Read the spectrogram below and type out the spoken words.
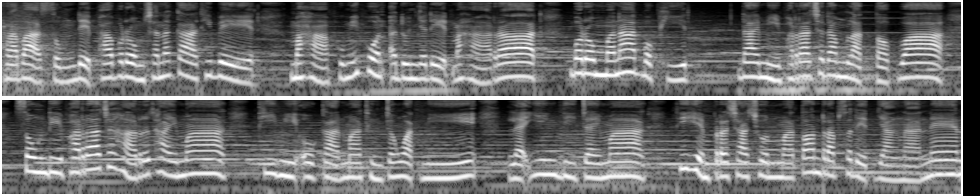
พระบาทสมเด็จพระบรมชนากาธิเบศรมหาภูมิพลอดุลยเดชมหาราช บรมนาถบพิตร ได้มีพระราชดำรัสตอบว่า ทรงดีพระราชหฤทัยมาก ที่มีโอกาสมาถึงจังหวัดนี้ และยิ่งดีใจมาก ที่เห็นประชาชนมาต้อนรับเสด็จอย่างหนาแน่น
